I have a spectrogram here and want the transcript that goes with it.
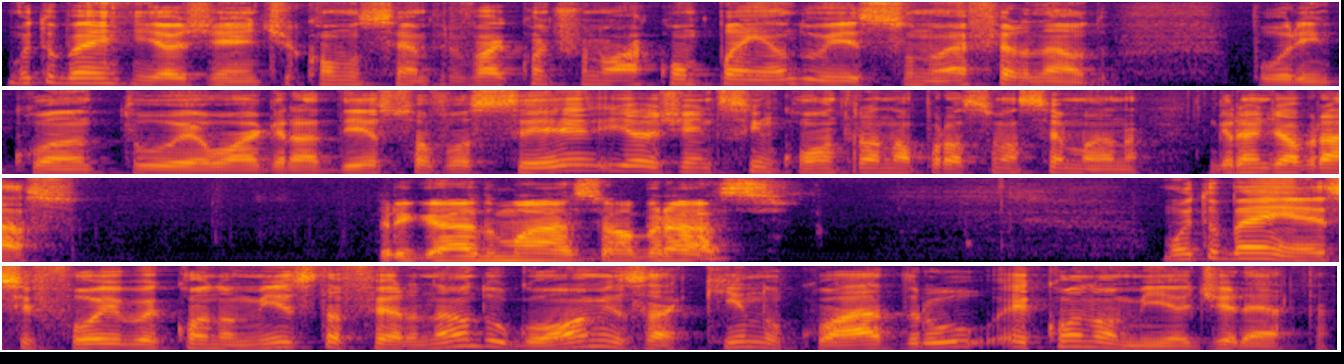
Muito bem, e a gente, como sempre, vai continuar acompanhando isso, não é, Fernando? Por enquanto, eu agradeço a você e a gente se encontra na próxima semana. Grande abraço. Obrigado, Márcio. Um abraço. Muito bem, esse foi o economista Fernando Gomes aqui no quadro Economia Direta.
